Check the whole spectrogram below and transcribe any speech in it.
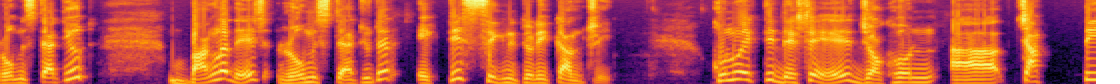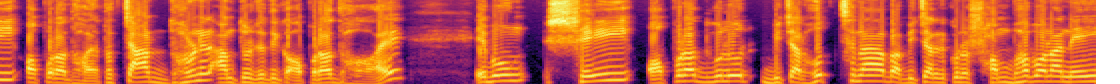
রোম স্ট্যাটিউট। বাংলাদেশ রোম স্ট্যাটিউটের একটি সিগনেটরি কান্ট্রি কোনো একটি দেশে যখন চারটি অপরাধ হয়, অর্থাৎ চার ধরনের আন্তর্জাতিক অপরাধ হয় এবং সেই অপরাধগুলোর বিচার হচ্ছে না বা বিচারের কোনো সম্ভাবনা নেই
